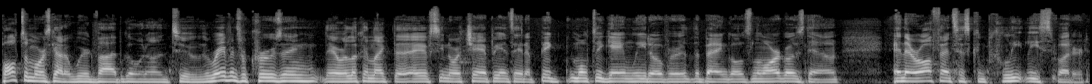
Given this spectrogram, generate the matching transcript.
Baltimore's got a weird vibe going on too. The Ravens were cruising. They were looking like the AFC North champions. They had a big multi-game lead over the Bengals. Lamar goes down, and their offense has completely sputtered.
